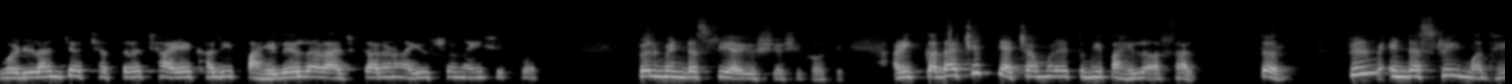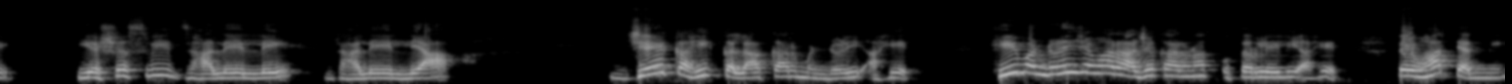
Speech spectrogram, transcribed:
वडिलांच्या छत्रछायेखाली पाहिलेलं राजकारण आयुष्य नाही शिकवत. फिल्म इंडस्ट्री आयुष्य शिकवते. आणि कदाचित त्याच्यामुळे तुम्ही पाहिलं असाल तर फिल्म इंडस्ट्रीमध्ये यशस्वी झालेले झालेल्या जे काही कलाकार मंडळी आहेत ही मंडळी जेव्हा राजकारणात उतरलेली आहेत तेव्हा त्यांनी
